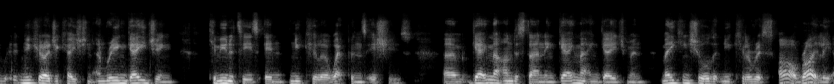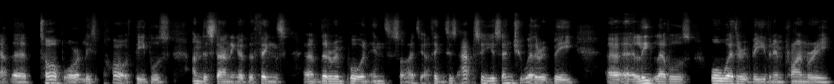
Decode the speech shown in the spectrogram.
nuclear education, and re-engaging communities in nuclear weapons issues um, getting that understanding, getting that engagement, making sure that nuclear risks are rightly at the top or at least part of people's understanding of the things um, that are important in society. I think this is absolutely essential, whether it be uh, at elite levels or whether it be even in primary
